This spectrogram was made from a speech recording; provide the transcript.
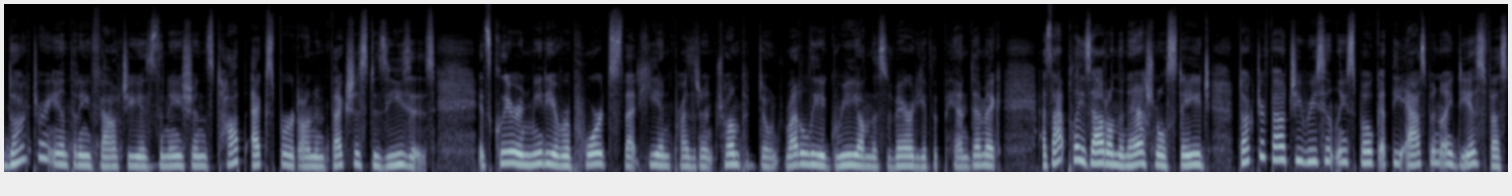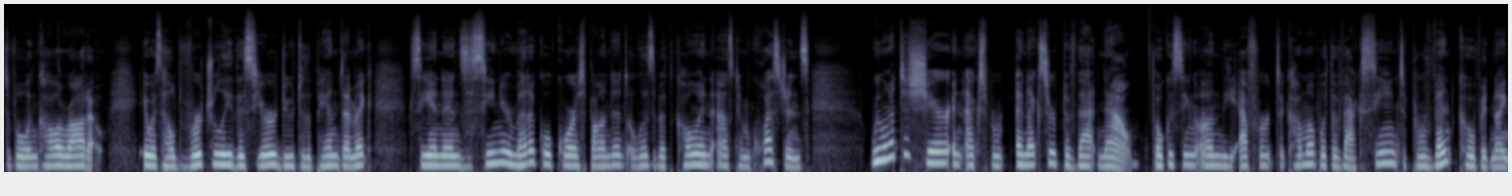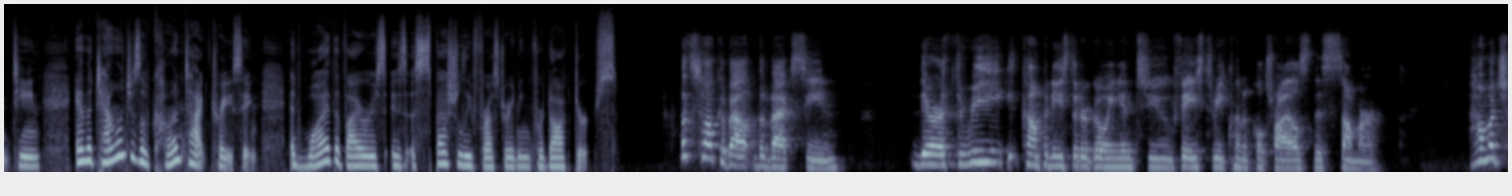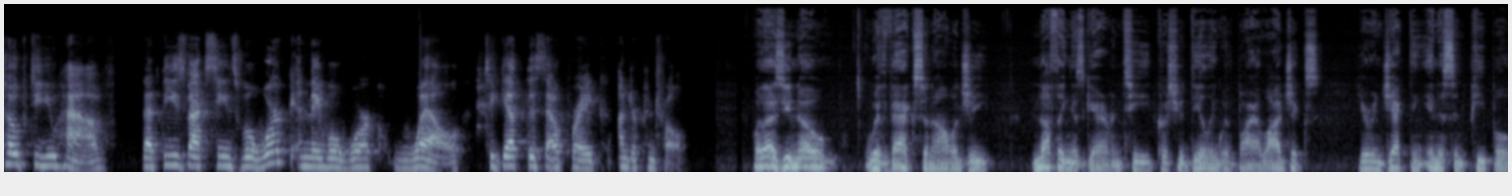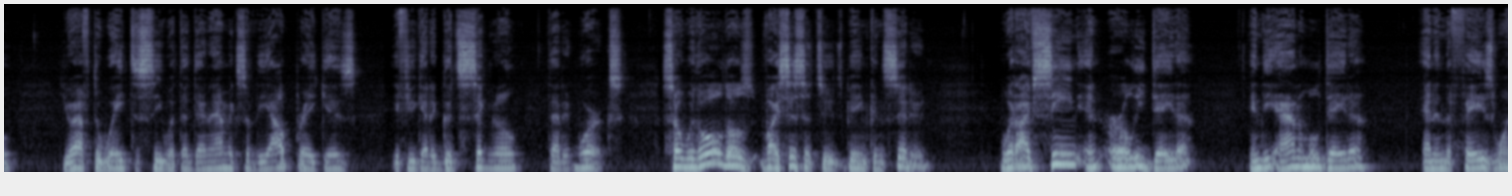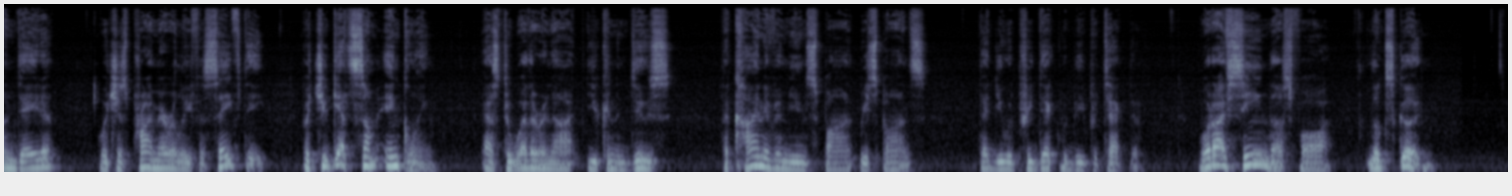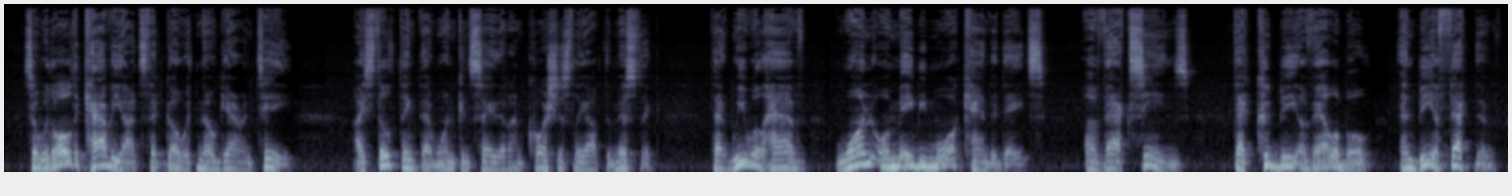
Dr. Anthony Fauci is the nation's top expert on infectious diseases. It's clear in media reports that he and President Trump don't readily agree on the severity of the pandemic. As that plays out on the national stage, Dr. Fauci recently spoke at the Aspen Ideas Festival in Colorado. It was held virtually this year due to the pandemic. CNN's senior medical correspondent Elizabeth Cohen asked him questions. We want to share an, exper- an excerpt of that now, focusing on the effort to come up with a vaccine to prevent COVID 19 and the challenges of contact tracing and why the virus is especially frustrating for doctors. Let's talk about the vaccine. There are three companies that are going into phase three clinical trials this summer. How much hope do you have that these vaccines will work and they will work well to get this outbreak under control? Well, as you know, with vaccinology, nothing is guaranteed because you're dealing with biologics, you're injecting innocent people. You have to wait to see what the dynamics of the outbreak is if you get a good signal that it works. So, with all those vicissitudes being considered, what I've seen in early data, in the animal data, and in the phase one data, which is primarily for safety, but you get some inkling as to whether or not you can induce the kind of immune response that you would predict would be protective. What I've seen thus far looks good. So, with all the caveats that go with no guarantee, I still think that one can say that I'm cautiously optimistic that we will have one or maybe more candidates of vaccines that could be available and be effective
